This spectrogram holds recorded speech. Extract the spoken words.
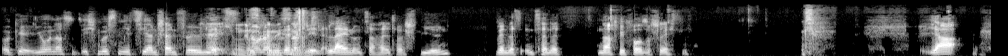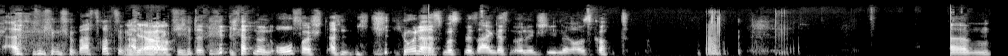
Okay, Jonas und ich müssen jetzt hier anscheinend für den ich letzten genau den Alleinunterhalter spielen, wenn das Internet nach wie vor so schlecht ist. Ja, du warst trotzdem Ich abgehakt. auch. Ich hatte nur ein O verstanden. Jonas musste mir sagen, dass ein Unentschieden rauskommt. Ähm,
